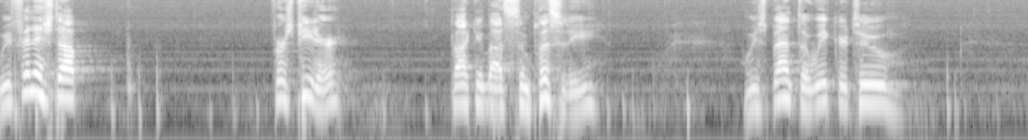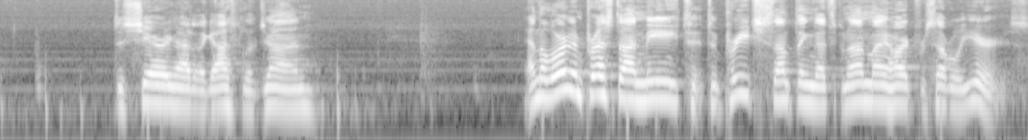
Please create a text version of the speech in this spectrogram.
We finished up 1 Peter talking about simplicity. We spent a week or two just sharing out of the Gospel of John. And the Lord impressed on me to, to preach something that's been on my heart for several years.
